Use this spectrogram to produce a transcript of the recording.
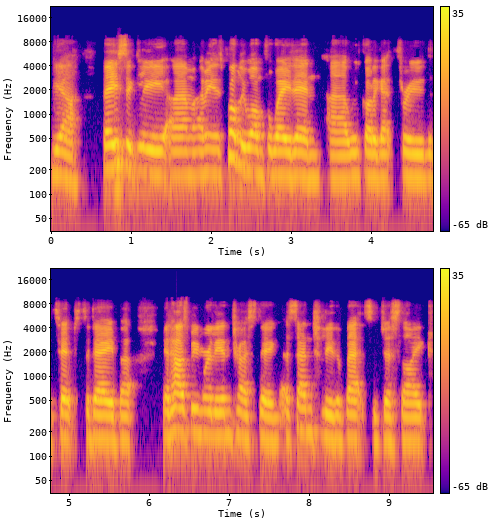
Yeah, basically, um, I mean, it's probably one for Wade in. Uh, we've got to get through the tips today, but it has been really interesting. Essentially, the vets are just like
